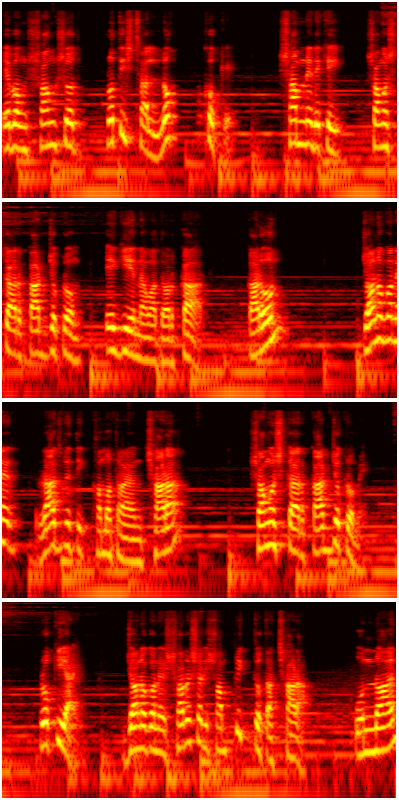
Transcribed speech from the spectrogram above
এবং সংসদ প্রতিষ্ঠার লক্ষ্যকে সামনে রেখেই সংস্কার কার্যক্রম এগিয়ে নেওয়া দরকার। কারণ জনগণের রাজনৈতিক ক্ষমতায়ন ছাড়া সংস্কার কার্যক্রমে প্রক্রিয়ায় জনগণের সরাসরি সম্পৃক্ততা ছাড়া উন্নয়ন,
